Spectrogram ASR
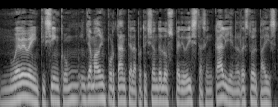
925, un llamado importante a la protección de los periodistas en Cali y en el resto del país.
